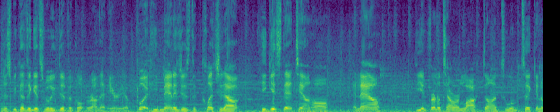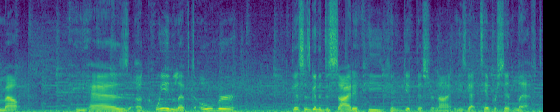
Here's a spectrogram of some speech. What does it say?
Just because it gets really difficult around that area. But he manages to clutch it out. He gets that town hall. And now the Inferno Tower locked onto him, taking him out. He has a queen left over. This is going to decide if he can get this or not. He's got 10% left.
